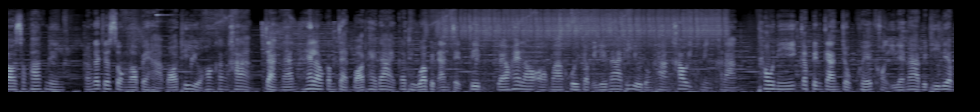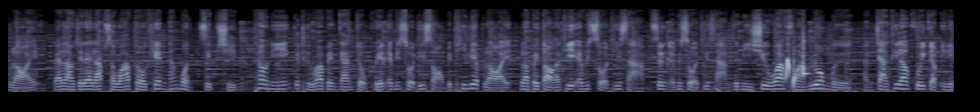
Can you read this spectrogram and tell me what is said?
รอสักพักหนึ่ง มันก็จะส่งเราไปหาบอสที่อยู่ห้องข้างๆ จากนั้นให้เรากำจัดบอสให้ได้ก็ถือว่าเป็นอันเสร็จสิ้น แล้วให้เราออกมาคุยกับอิเลนาที่อยู่ตรงทางเข้าอีกหนึ่งครั้ง เท่านี้ก็เป็นการจบเควสของอีเลนาเป็นที่เรียบร้อย และเราจะได้รับสวาปโทเค็นทั้งหมด 10 ชิ้น เท่านี้ก็ถือว่าเป็นการจบเควสเอพิโซดที่ 2 เป็นที่เรียบร้อย เราไปต่อกันที่เอพิโซดที่ 3 ซึ่งเอพิโซดที่ 3 จะมีชื่อว่าความร่วมมือ หลังจากที่เราคุยกับอีเล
